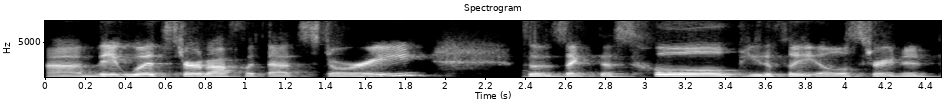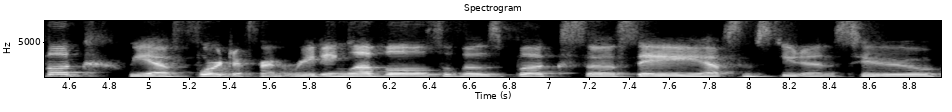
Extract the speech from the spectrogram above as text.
um, they would start off with that story. So it's like this whole beautifully illustrated book. We have four different reading levels of those books. So say you have some students who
